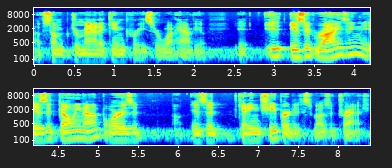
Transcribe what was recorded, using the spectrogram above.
of some dramatic increase or what have you. Is it rising? Is it going up, or is it is it getting cheaper to dispose of trash?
